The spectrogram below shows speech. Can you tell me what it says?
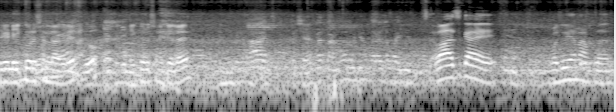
ते डेकोरेशन लागले. डेकोरेशन केलंय. वाज काय? बघूया ना आपण.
